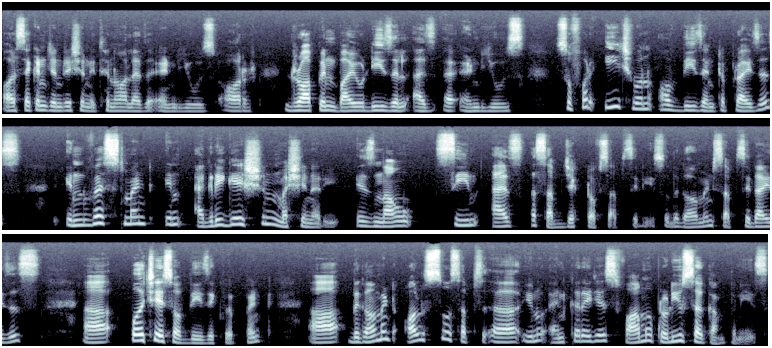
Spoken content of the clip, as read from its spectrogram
or second generation ethanol as an end use, or drop in biodiesel as an end use. So for each one of these enterprises, investment in aggregation machinery is now seen as a subject of subsidy. So the government subsidizes uh, purchase of these equipment. Uh, the government also uh, you know encourages farmer producer companies.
